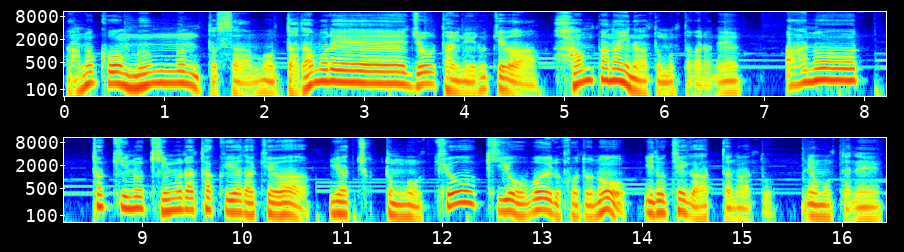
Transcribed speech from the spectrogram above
あのこうムンムンとさ、もうダダ漏れ状態の色気は半端ないなと思ったからね。あの時の木村拓哉だけは、いやちょっともう狂気を覚えるほどの色気があったなと思ったね。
